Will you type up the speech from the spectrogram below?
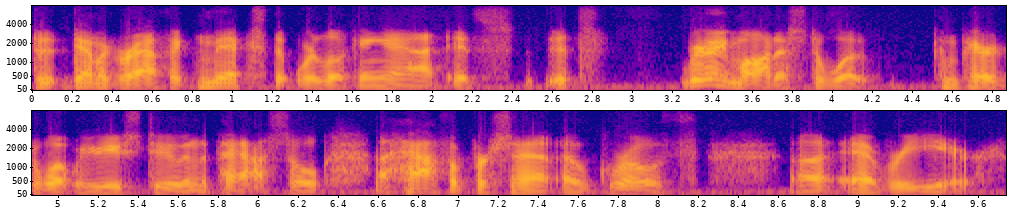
d- demographic mix that we're looking at, it's it's very modest to what compared to what we're used to in the past. So a half a percent of growth uh, every year.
